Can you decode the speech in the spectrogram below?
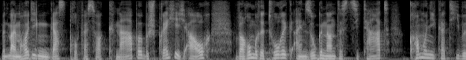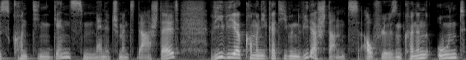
mit meinem heutigen Gast Professor Knape bespreche ich auch, warum Rhetorik ein sogenanntes Zitat kommunikatives Kontingenzmanagement darstellt, wie wir kommunikativen Widerstand auflösen können und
